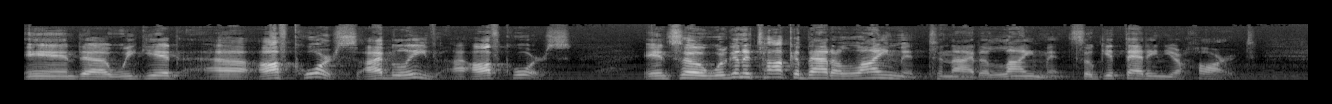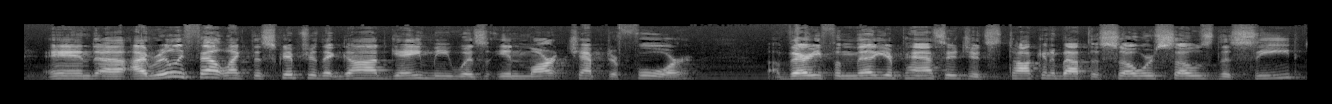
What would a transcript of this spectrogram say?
and uh, we get uh, off course, I believe, uh, off course. And so we're going to talk about alignment tonight, alignment. So get that in your heart. And uh, I really felt like the scripture that God gave me was in Mark chapter 4, a very familiar passage. It's talking about the sower sows the seed,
